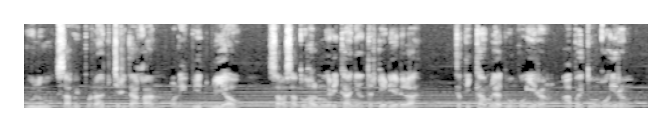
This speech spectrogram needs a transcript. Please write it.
Dulu, Safi pernah diceritakan oleh beliau. Salah satu hal mengerikan yang terjadi adalah ketika melihat wongko ireng. Apa itu wongko ireng?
